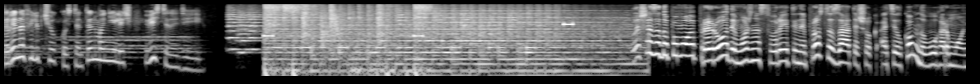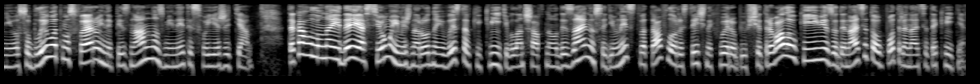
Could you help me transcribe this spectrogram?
Катерина Філіпчук, Костянтин Маніліч, Вісті Надії. Лише за допомогою природи можна створити не просто затишок, а цілком нову гармонію, особливу атмосферу і непізнанно змінити своє життя. Така головна ідея сьомої міжнародної виставки квітів ландшафтного дизайну, садівництва та флористичних виробів, що тривала у Києві з 11 по 13 квітня.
